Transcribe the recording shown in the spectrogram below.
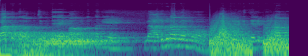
బాధ్యతలు చెబితే బాగుంటుందని అది కూడా మేము పార్టీకి తెలిపి ఉన్నాము.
